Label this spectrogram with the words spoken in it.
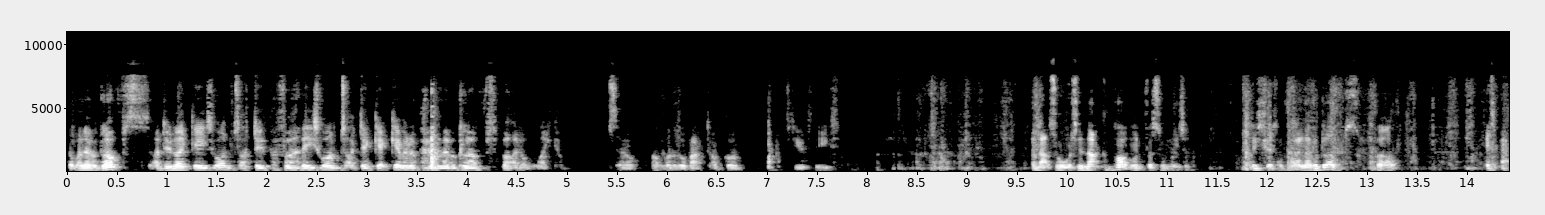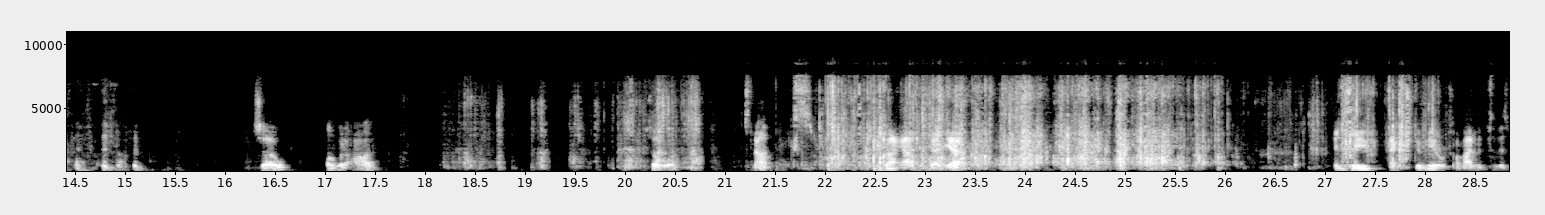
Got my leather gloves. I do like these ones. I do prefer these ones. I did get given a pair of leather gloves, but I don't like them. So I'm going to go back. To, I'm going to use these. And that's always in that compartment for some reason. It's just a pair of leather gloves, but it's better than nothing. So I'm going to add some snacks. That hasn't done yet. into extra meals I've added to this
